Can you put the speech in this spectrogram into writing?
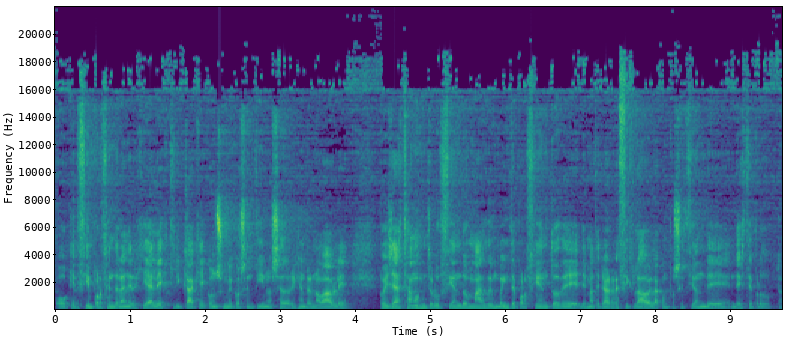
o, que el 100% de la energía eléctrica que consume Cosentino sea de origen renovable, pues ya estamos introduciendo más de un 20% de, material reciclado en la composición de, este producto.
